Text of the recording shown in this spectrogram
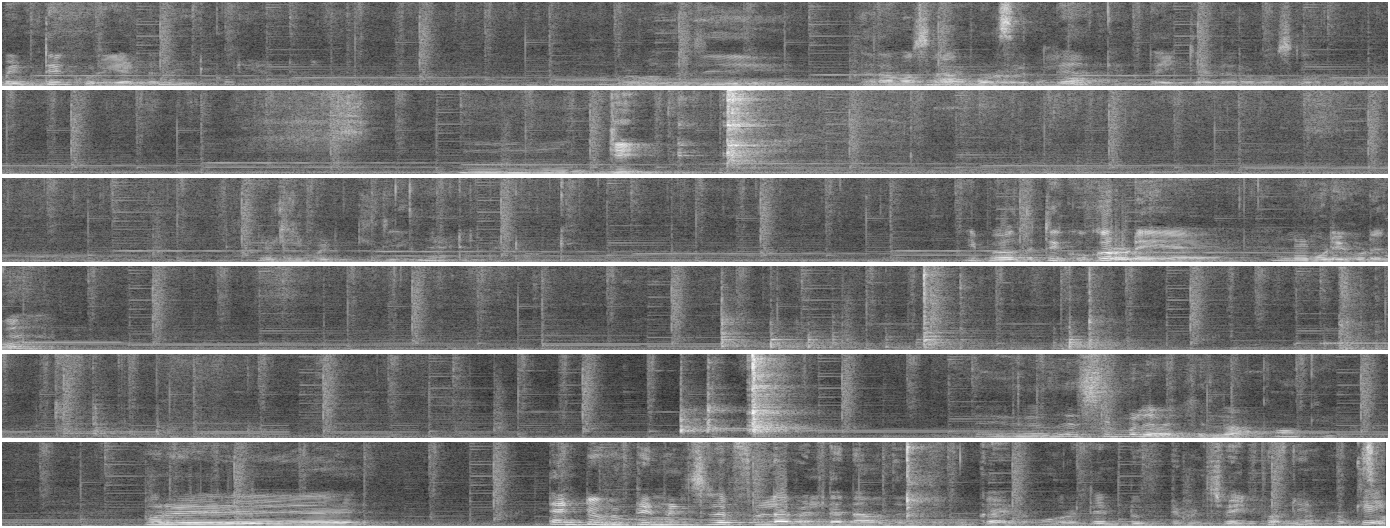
மின்ட்டு கொரியாண்டர் அப்புறம் வந்துட்டு ഗരം മസാല പൗഡർ ഇല്ല ലൈറ്റാണ് garam masala powder ghee little bit கிரி லிட்டில் பிட் ஓகே இப்போ வந்துட்டு குக்கருடைய மூடி கொடுங்க இது வந்து சிம்மில் வச்சிடலாம். ಓಕೆ ஒரு டென் டு ஃபிஃப்டீன் மினிட்ஸில் ஃபுல்லாக வெல்டனாக வந்துடுது குக் ஆகிடும் ஒரு ten to fifteen minutes wait பண்ணலாம் ஓகே.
